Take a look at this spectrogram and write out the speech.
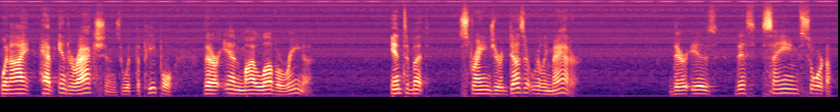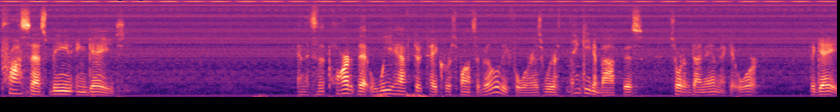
When I have interactions with the people that are in my love arena, intimate, stranger, it doesn't really matter. There is this same sort of process being engaged. And it's the part that we have to take responsibility for as we're thinking about this sort of dynamic at work the gaze.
